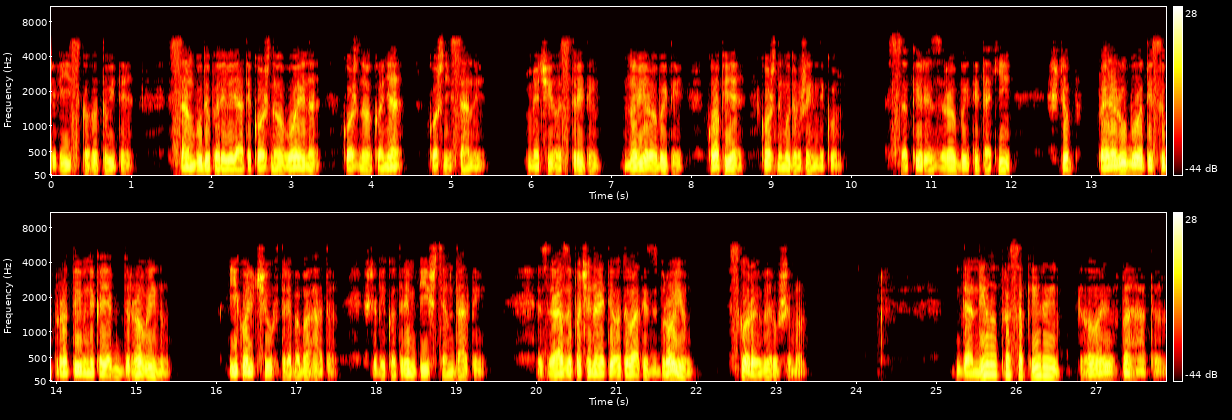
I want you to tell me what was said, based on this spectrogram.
військо готуйте. Сам буду перевіряти кожного воїна, кожного коня, кожні сани, мечі гострити, нові робити, копія кожному дружиннику. Сокири зробити такі, щоб перерубувати супротивника як дровину. І кольчуг треба багато, щоб і котрим пішцям дати. Зразу починайте готувати зброю, скоро й вирушимо. Данило про сокири говорив багато.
